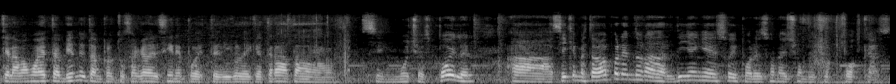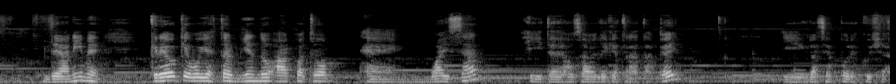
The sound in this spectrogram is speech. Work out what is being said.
que la vamos a estar viendo y tan pronto salga del cine pues te digo de qué trata sin mucho spoiler. así que me estaba poniendo nada al día en eso y por eso me he hecho muchos podcasts de anime Creo que voy a estar viendo Aquatop en White y te dejo saber de qué trata, ¿ok? Y gracias por escuchar.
